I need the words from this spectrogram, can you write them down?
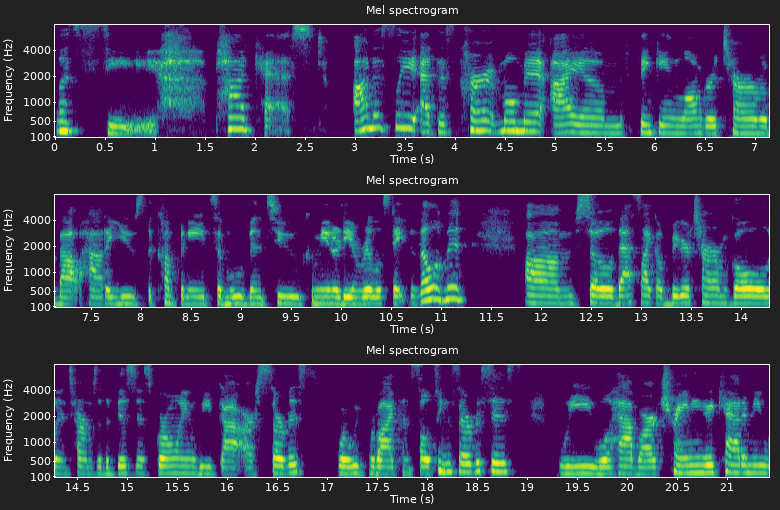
Let's see. Podcast. Honestly, at this current moment, I am thinking longer term about how to use the company to move into community and real estate development. Um, so that's like a bigger term goal in terms of the business growing. We've got our service where we provide consulting services. We will have our training academy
